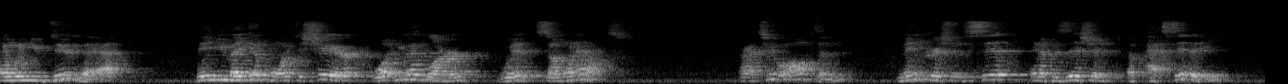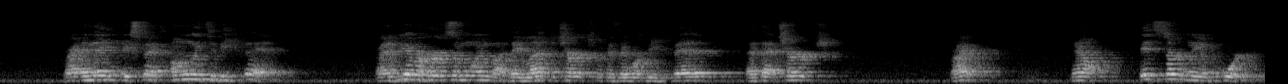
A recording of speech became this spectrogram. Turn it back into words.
And when you do that, then you make it a point to share what you have learned with someone else. All right, too often, many Christians sit in a position of passivity, right, and they expect only to be fed. Right? Have you ever heard someone like they left the church because they weren't being fed at that church? Right? Now, it's certainly important.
